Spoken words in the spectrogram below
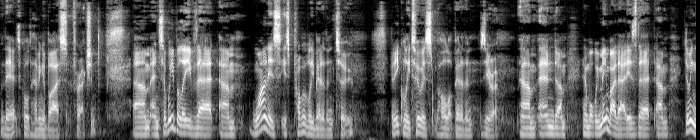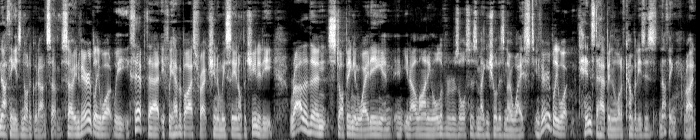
there. It's called having a bias for action. Um, and so we believe that um, one is, is probably better than two, but equally two is a whole lot better than zero. Um, and um, and what we mean by that is that um, doing nothing is not a good answer. So invariably, what we accept that if we have a bias for action and we see an opportunity, rather than stopping and waiting and, and, you know aligning all of the resources and making sure there's no waste, invariably what tends to happen in a lot of companies is nothing, right?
